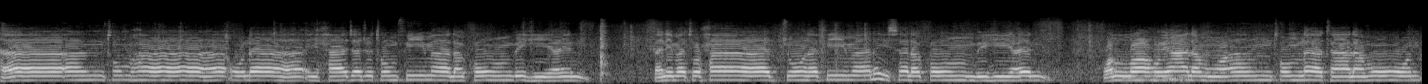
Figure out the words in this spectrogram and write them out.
ها أنتم هؤلاء حاججتم فيما لكم به علم. فلم تحاجون فيما ليس لكم به علم؟ والله يعلم وأنتم لا تعلمون.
